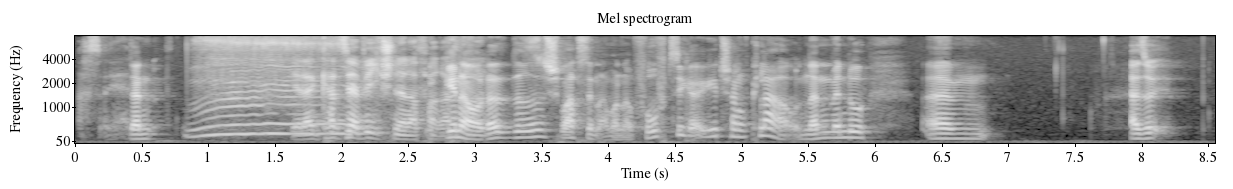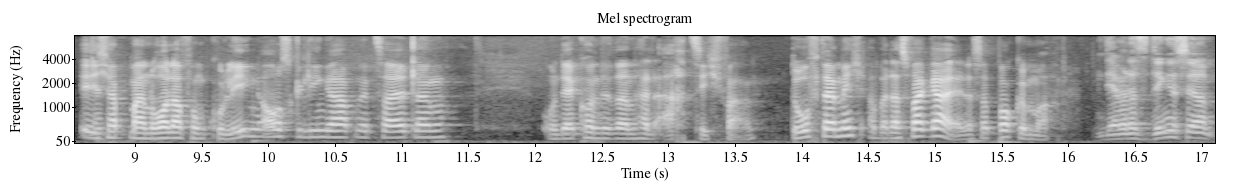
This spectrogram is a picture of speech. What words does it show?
Achso, ja. Dann, ja, dann kannst du ja wirklich schneller genau, fahren. das, das ist Schwachsinn. Aber eine 50er geht schon klar. Und dann, wenn du, ähm, also ich habe mal einen Roller vom Kollegen ausgeliehen gehabt eine Zeit lang. Und der konnte dann halt 80 fahren. Durfte er nicht, aber das war geil. Das hat Bock gemacht. Ja, aber das Ding ist ja,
